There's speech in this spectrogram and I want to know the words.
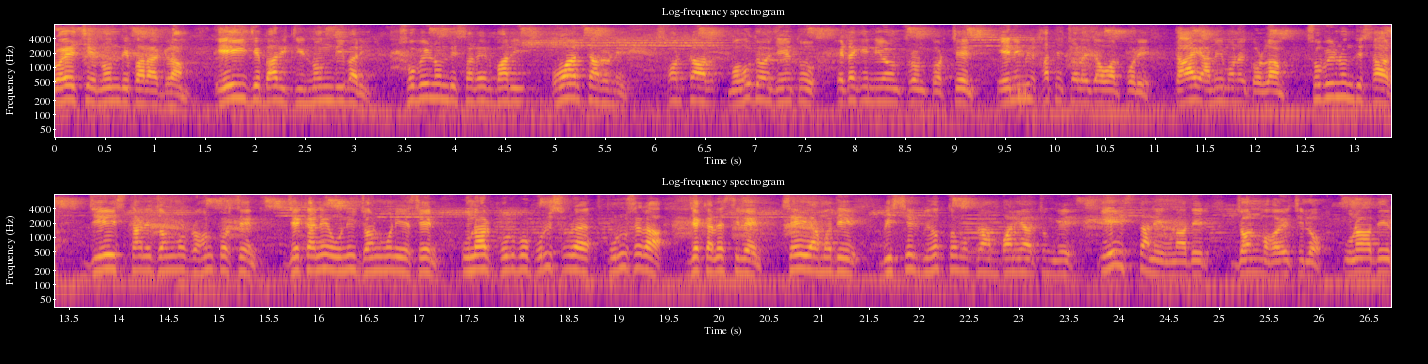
রয়েছে নন্দীপাড়া গ্রাম। এই যে বাড়িটি, নন্দী বাড়ি সুবীর নন্দী স্যারের বাড়ি হওয়ার কারণে সরকার মহোদয় যেহেতু এটাকে নিয়ন্ত্রণ করছেন এনিমির হাতে চলে যাওয়ার পরে, তাই আমি মনে করলাম সুবীর নন্দী স্যার যে স্থানে জন্মগ্রহণ করছেন, যেখানে উনি জন্ম নিয়েছেন, উনার পূর্বপুরুষরা, পুরুষেরা যেখানে ছিলেন, সেই আমাদের বিশ্বের বৃহত্তম গ্রাম বানিয়াচুঙ্গের এই স্থানে উনাদের জন্ম হয়েছিল, উনাদের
